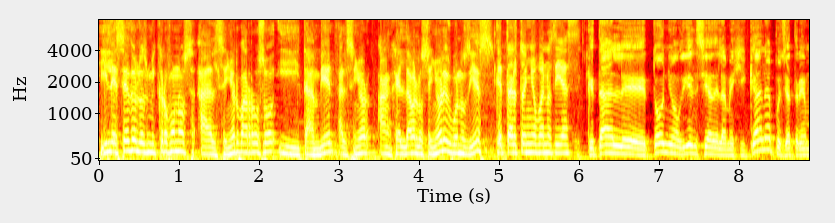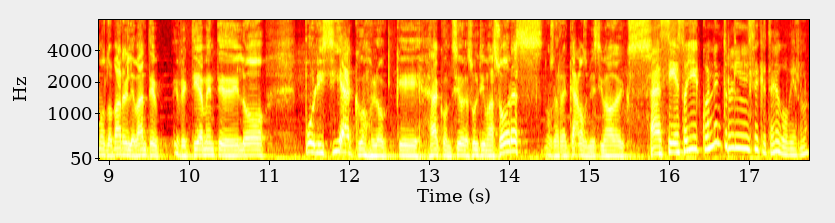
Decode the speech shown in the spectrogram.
y le cedo los micrófonos al señor Barroso y también al señor Ángel Los Señores, buenos días. ¿Qué tal, Toño? Buenos días. ¿Qué tal, eh, Toño, audiencia de la mexicana? Pues ya tenemos lo más relevante, efectivamente, de lo policíaco, lo que ha acontecido en las últimas horas. Nos arrancamos, mi estimado ex. Así es. Oye, ¿cuándo entró el secretario de gobierno?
